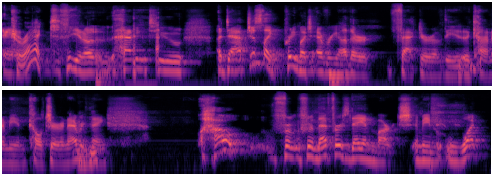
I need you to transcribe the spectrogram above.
And, Correct. You know, having to adapt just like pretty much every other factor of the economy and culture and everything. Mm-hmm. How from from that first day in March, I mean, what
